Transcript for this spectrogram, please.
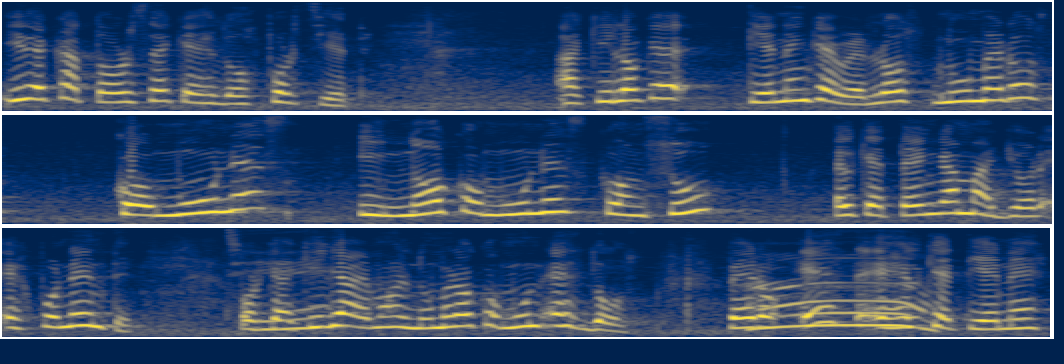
y de 14 que es 2 por 7. Aquí lo que tienen que ver los números comunes y no comunes con su, el que tenga mayor exponente. Porque Sí. aquí ya vemos el número común es 2, pero este es el Ah. que tiene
